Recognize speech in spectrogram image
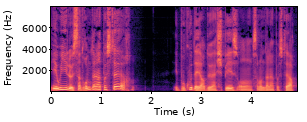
Et oui, le syndrome de l'imposteur. Et beaucoup d'ailleurs de HP ont syndrome de l'imposteur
